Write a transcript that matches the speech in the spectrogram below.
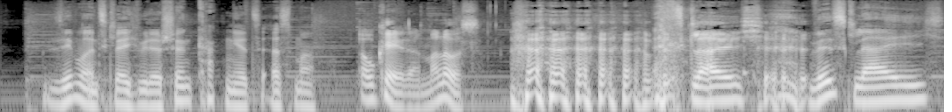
Sehen wir uns gleich wieder. Schön kacken jetzt erstmal. Okay, dann mal los. Bis gleich. Bis gleich.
